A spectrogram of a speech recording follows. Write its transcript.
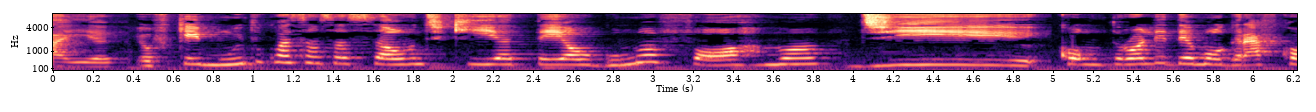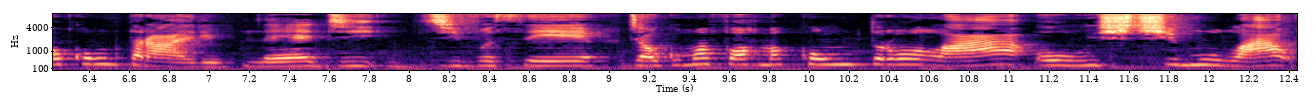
Aya. Eu fiquei muito com a sensação de que ia ter alguma forma de controle demográfico ao contrário, né? De, de você de alguma forma controlar ou estimular,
